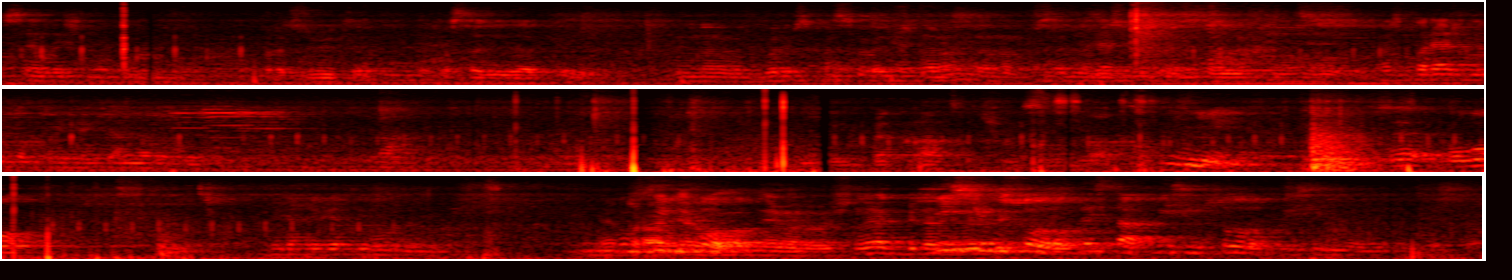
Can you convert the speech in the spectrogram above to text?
Селищного. Працюєте на посаді директора. На Борівська селищна рада на посаді заступника селищного голови. Розпорядження про прийняття на роботу. 15 чи 18. Ні. Це було біля 9 годин. Федір Володимирович, ну як біля 8.40, десь так, 8.40, 8.40. десь так,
